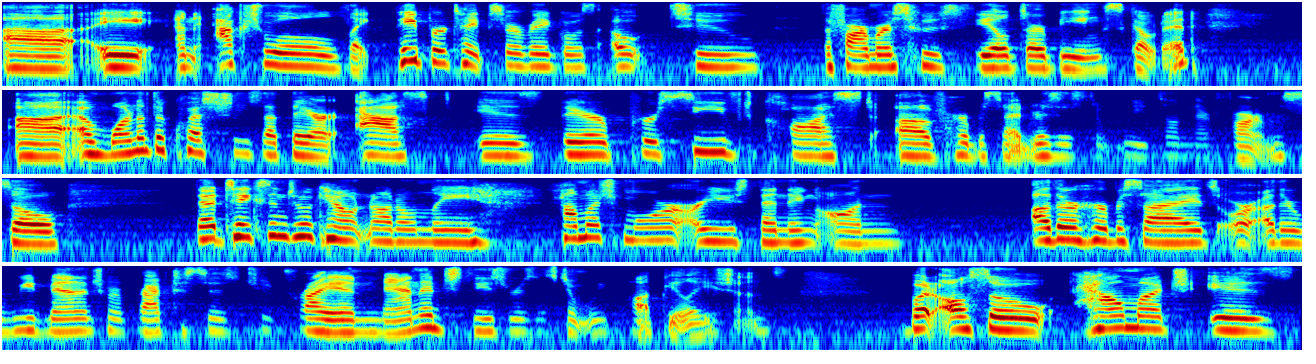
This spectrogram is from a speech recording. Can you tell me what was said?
uh, a an actual like paper type survey goes out to the farmers whose fields are being scouted. Uh, and one of the questions that they are asked is their perceived cost of herbicide resistant weeds on their farm. So that takes into account not only how much more are you spending on other herbicides or other weed management practices to try and manage these resistant weed populations, but also how much is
